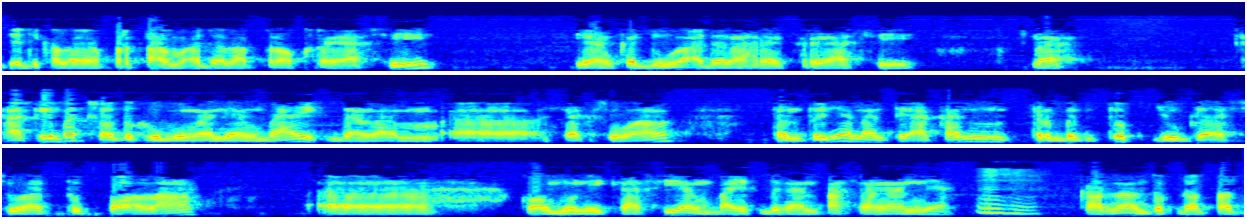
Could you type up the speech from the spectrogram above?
Jadi kalau yang pertama adalah prokreasi, yang kedua adalah rekreasi. Nah, akibat suatu hubungan yang baik dalam uh, seksual, tentunya nanti akan terbentuk juga suatu pola uh, komunikasi yang baik dengan pasangannya. Mm-hmm. Karena untuk dapat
